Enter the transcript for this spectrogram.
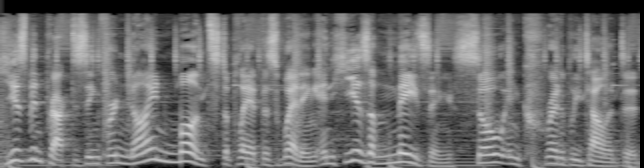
He has been practicing for 9 months to play at this wedding and he is amazing, so incredibly talented.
